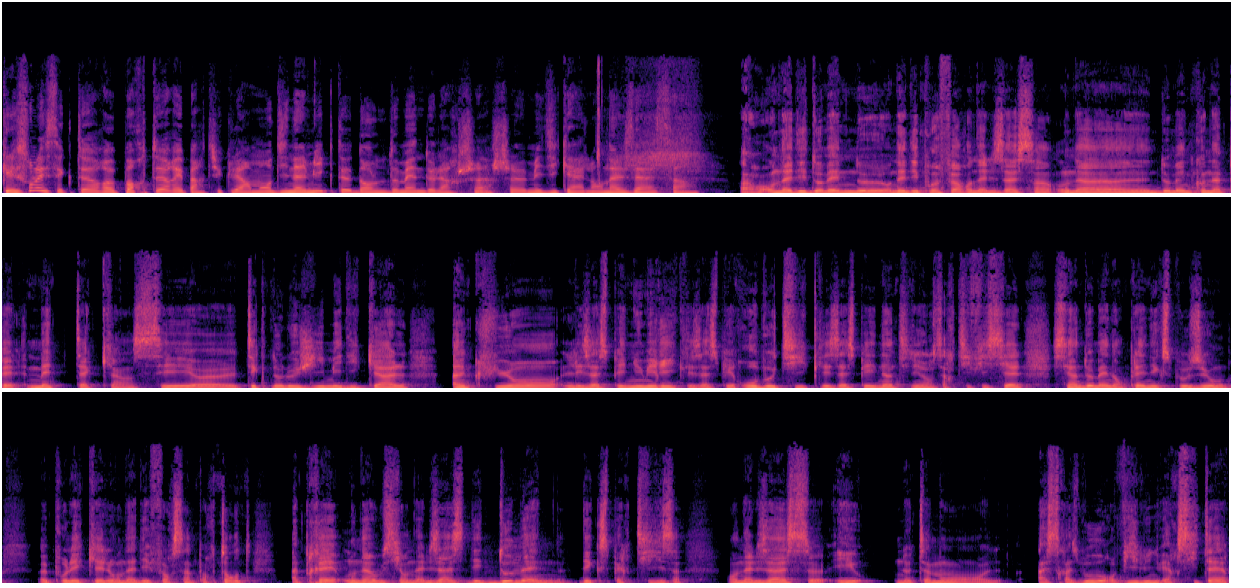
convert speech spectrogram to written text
Quels sont les secteurs porteurs et particulièrement dynamiques dans le domaine de la recherche médicale en Alsace? Alors, on a des domaines, on a des points forts en Alsace. Hein. On a un domaine qu'on appelle MedTech. Hein. C'est euh, technologie médicale, incluant les aspects numériques, les aspects robotiques, les aspects d'intelligence artificielle. C'est un domaine en pleine explosion euh, pour lesquels on a des forces importantes. Après, on a aussi en Alsace des domaines d'expertise en Alsace et notamment à Strasbourg, ville universitaire.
